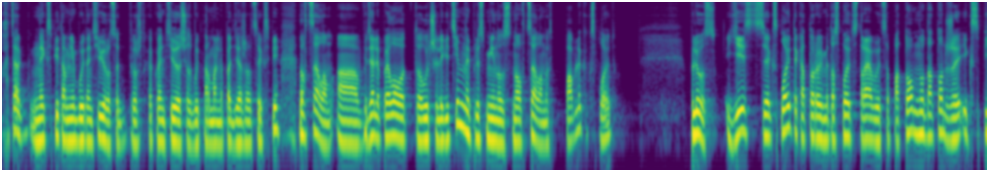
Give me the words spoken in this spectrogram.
Хотя на XP там не будет антивируса, потому что какой антивирус сейчас будет нормально поддерживаться XP. Но в целом, а, в идеале payload лучше легитимный плюс-минус, но в целом паблик эксплойт. Плюс есть эксплойты, которые в метасплойт встраиваются потом. Ну, на тот же XP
